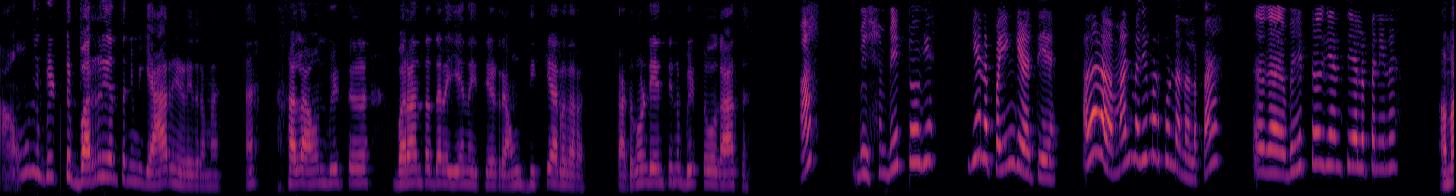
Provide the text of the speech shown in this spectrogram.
ಅವ್ನು ಬಿಟ್ಟು ಬರ್ರಿ ಅಂತ ನಿಮ್ಗೆ ಯಾರು ಹೇಳಿದ್ರಮ್ಮ? ಹಾಂ? ಅಲ್ಲ, ಅವ್ನು ಬಿಟ್ಟು ಬರೋಂಥದ್ದಾರ ಏನೈತೆ ಹೇಳ್ರಿ? ಅವ್ನು ದಿಕ್ಕ ಯಾರದಾರ ಕಟ್ಕೊಂಡು ಏನ್ತಿನೂ ಬಿಟ್ಟು ಹೋಗಿ ಆತ. ಬಿ- ಬಿಟ್ಟು ಹೋಗಿ ಏನಪ್ಪ ಹಿಂಗೆ ಹೇಳ್ತಿ? ಅಲ್ಲ ಮನ್ ಮದಿ ಮಾಡ್ಕೊಂಡನಲ್ಲಪ್ಪ? ಈಗ ಬಿಟ್ಟು ಹೋಗಿ ಅಂತೀಯಲ್ಲಪ್ಪ ನೀನು? ಅಮ್ಮ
